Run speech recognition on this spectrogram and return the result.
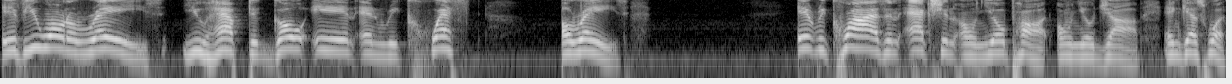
If you want a raise, you have to go in and request a raise. It requires an action on your part, on your job. And guess what?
